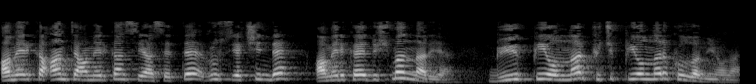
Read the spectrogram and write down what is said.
Amerika anti-Amerikan siyasette Rusya, Çin'de Amerika'ya düşmanlar ya. Büyük piyonlar küçük piyonları kullanıyorlar.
